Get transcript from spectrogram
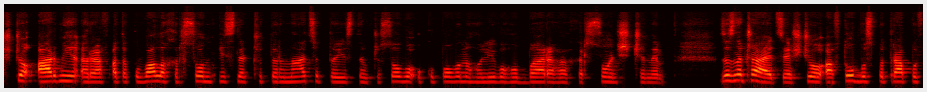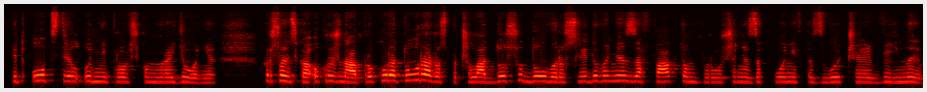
що армія РФ атакувала Херсон після 14-ї з тимчасово окупованого лівого берега Херсонщини. Зазначається, що автобус потрапив під обстріл у Дніпровському районі. Херсонська окружна прокуратура розпочала досудове розслідування за фактом порушення законів та звичаїв війни.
